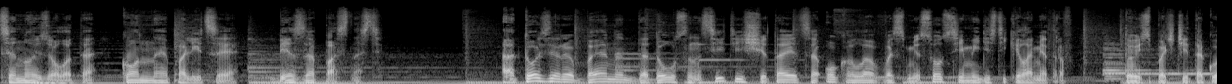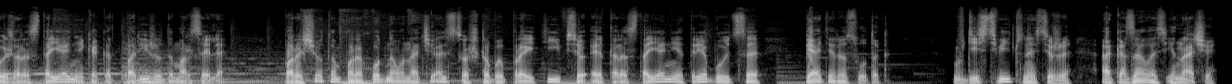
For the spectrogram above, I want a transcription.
Ценой золота. Конная полиция. Безопасность. От озера Беннет до Доусон-Сити считается около 870 километров, то есть почти такое же расстояние, как от Парижа до Марселя – по расчетам пароходного начальства, чтобы пройти все это расстояние, требуется пятеро суток. В действительности же оказалось иначе,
